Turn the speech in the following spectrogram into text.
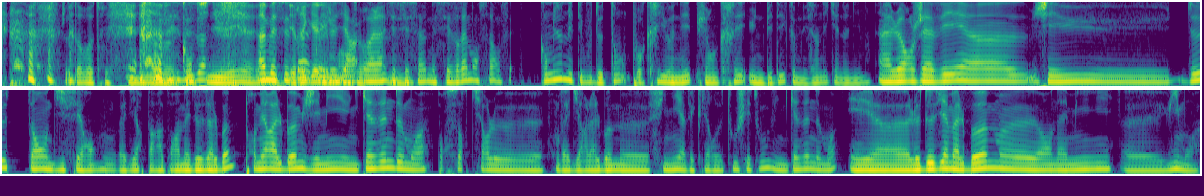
J'adore votre style. Ça. continuez. Ah mais c'est et ça, je veux dire. Voilà, Mm. c'est ça, mais c'est vraiment ça en fait. Combien mettez-vous de temps pour crayonner puis en créer une BD comme les Indiques Anonymes? Alors j'avais, euh, j'ai eu deux temps différents, on va dire, par rapport à mes deux albums. Premier album, j'ai mis une quinzaine de mois pour sortir le, on va dire l'album euh, fini avec les retouches et tout, une quinzaine de mois. Et euh, le deuxième album, euh, on a mis euh, huit mois.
